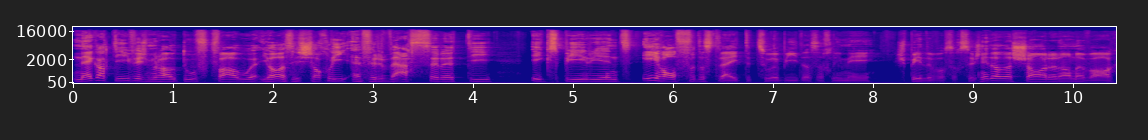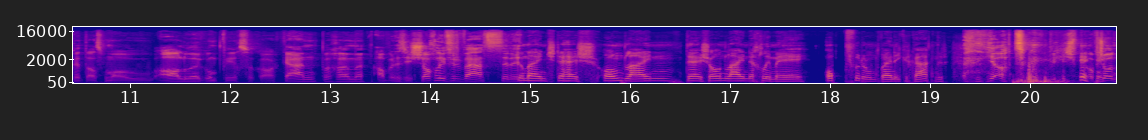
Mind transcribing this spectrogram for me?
Negativ ist mir halt aufgefallen, ja, es ist schon ein bisschen eine verwässerte Experience. Ich hoffe, das trägt dazu bei, dass ein bisschen mehr Spieler, die sich sonst nicht an das Genre anwagen, das mal anschauen und vielleicht sogar gerne bekommen. Aber es ist schon ein bisschen verwässert. Du meinst, du hast online, du hast online ein bisschen mehr Opfer und weniger Gegner? ja, zum Beispiel. schon,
